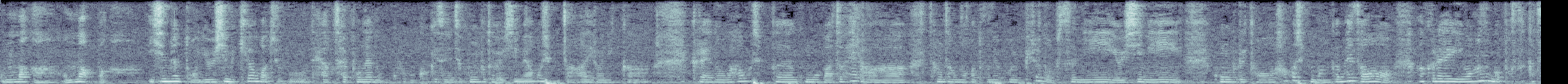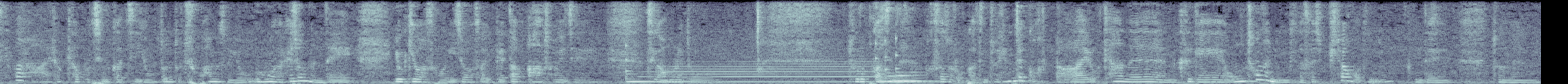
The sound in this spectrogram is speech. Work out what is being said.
엄마가 엄마 아빠가 20년 동안 열심히 키워가지고 대학 잘 보내놓고 거기서 이제 공부 더 열심히 하고 싶다 이러니까 그래 너가 하고 싶은 공부 마저 해라. 당장 너가 돈을 벌 필요도 없으니 열심히 공부를 더 하고 싶은 만큼 해서 아 그래 이거 하는 거 박사까지 해봐라. 이렇게 하고 지금까지 용돈도 주고 하면서 영- 응원을 해줬는데 여기 와서 이제 와서 이렇게 딱 아 저 이제 제가 아무래도 졸업까지는 박사 졸업까지는 좀 힘들 것 같다 이렇게 하는 그게 엄청난 용기가 사실 필요하거든요. 근데 저는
